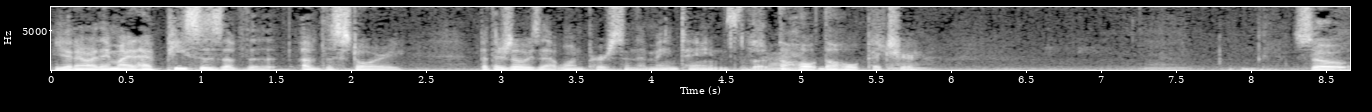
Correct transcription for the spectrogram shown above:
You know, or they might have pieces of the of the story, but there's always that one person that maintains the, Sure. the whole the whole picture. Sure. So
